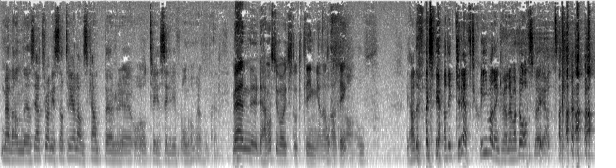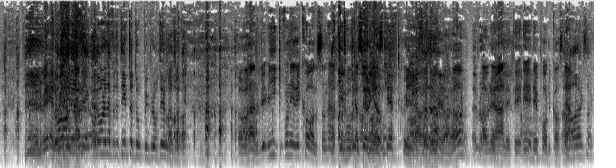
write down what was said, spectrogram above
mellan, så jag tror jag missade tre landskamper eh, och tre serieomgångar. och sånt där. Men det här måste ju varit stort i tidningarna allting. Ja, uff. Vi hade faktiskt vi hade kräftskiva den kvällen, det vart avslöjat. Ännu mer, och, då det, och då var det definitivt ett dopingprov till alltså. Ja, vad härligt. Vi, vi gick från Erik Karlsson här till Håkan Södergrens kräftskiva. Ja. Det är bra. Ja, men det är härligt. Det, det, det är podcast det. Ja, exakt.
